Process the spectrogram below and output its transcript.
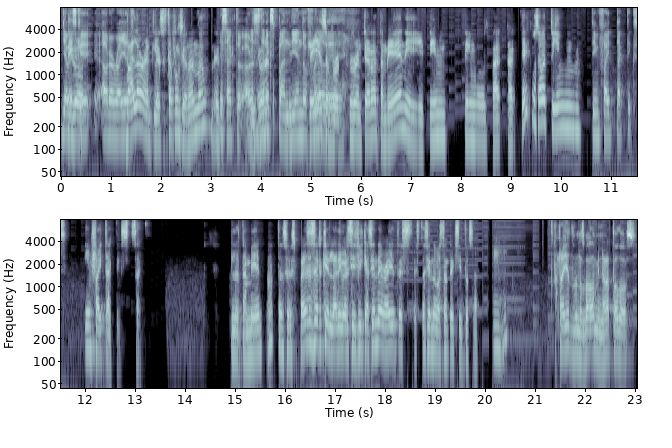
Ya ves que ahora Riot. Valorant les está funcionando. Exacto, ahora se están expandiendo fuera de. Frontera también y Team. Team ¿Qué? ¿Cómo se llama? Team. Team Fight Tactics. Team Fight Tactics, exacto también, ¿no? Entonces, parece ser que la diversificación de Riot está siendo bastante exitosa. Riot nos va a dominar a todos.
